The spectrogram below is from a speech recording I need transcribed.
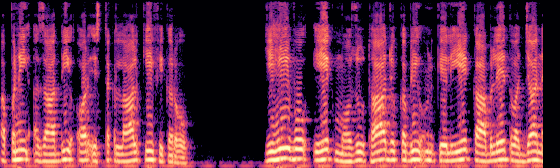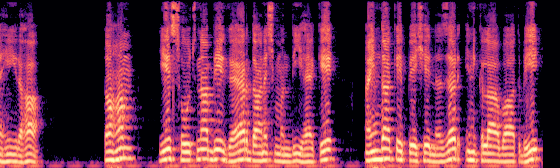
اپنی آزادی اور استقلال کی فکر ہو۔ یہی وہ ایک موضوع تھا جو کبھی ان کے لیے قابل توجہ نہیں رہا۔ تاہم، یہ سوچنا بھی غیر دانش مندی ہے کہ آئندہ کے پیش نظر انقلابات بھی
